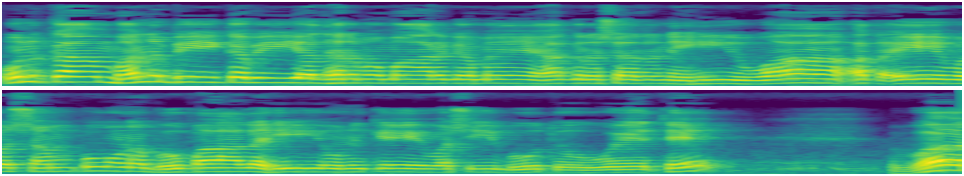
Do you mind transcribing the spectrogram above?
उनका मन भी कभी अधर्म मार्ग में अग्रसर नहीं हुआ, अतएव संपूर्ण भूपाल ही उनके वशीभूत हुए थे। वह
